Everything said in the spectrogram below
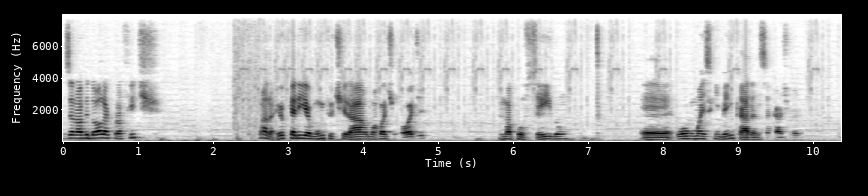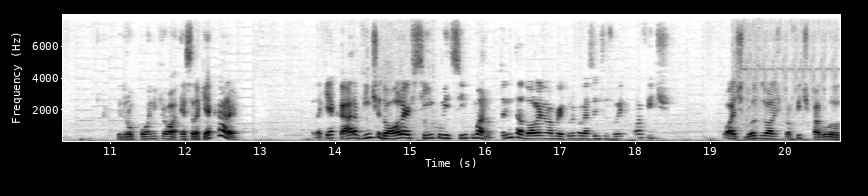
19 dólares, profit. Mano, eu queria muito tirar uma Hot Rod, uma Poseidon, é, ou alguma skin bem cara nessa caixa, velho. Hidroponic, ó, essa daqui é cara. Essa daqui é cara, 20 dólares, 5, 25, mano, 30 dólares numa abertura que eu gastei 18 profit. Pode, 12 dólares de profit, pagou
